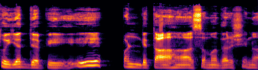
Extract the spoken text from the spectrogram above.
तो यद्यपि पंडिता, समदर्शिना,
